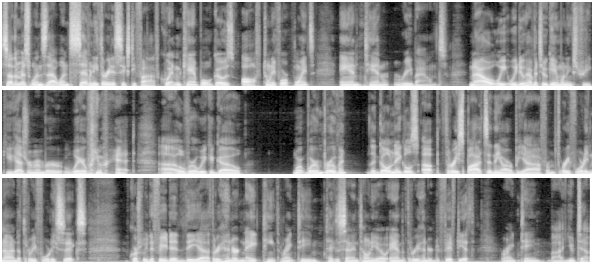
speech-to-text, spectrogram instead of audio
Southern Miss wins that one 73 to 65. Quentin Campbell goes off 24 points and 10 rebounds. Now we, we do have a two game winning streak. You guys remember where we were at uh, over a week ago. We're, we're improving. The Golden Eagles up three spots in the RPI from 349 to 346. Of course, we defeated the uh, 318th ranked team, Texas San Antonio, and the 350th ranked team, uh, UTEP.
